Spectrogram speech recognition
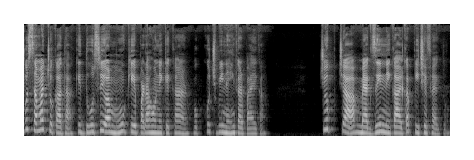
वो समझ चुका था कि दूसरी ओर मुँह के पड़ा होने के कारण वो कुछ भी नहीं कर पाएगा। चुपचाप मैगजीन निकाल कर पीछे फेंक दो।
